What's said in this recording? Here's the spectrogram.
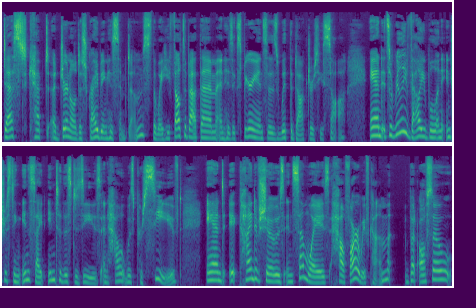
d'Este kept a journal describing his symptoms, the way he felt about them, and his experiences with the doctors he saw. And it's a really valuable and interesting insight into this disease and how it was perceived. And it kind of shows, in some ways, how far we've come, but also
